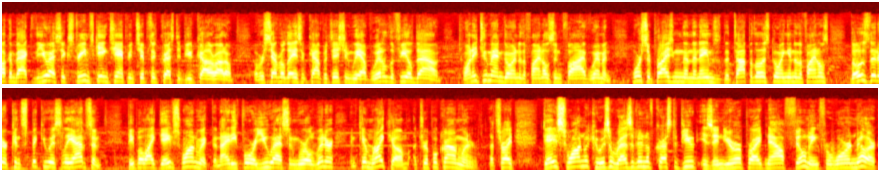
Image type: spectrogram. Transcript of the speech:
Welcome back to the U.S. Extreme Skiing Championships at Crested Butte, Colorado. Over several days of competition, we have whittled the field down. 22 men going to the finals and five women. More surprising than the names at the top of the list going into the finals, those that are conspicuously absent. People like Dave Swanwick, the 94 U.S. and world winner, and Kim Reichhelm, a Triple Crown winner. That's right. Dave Swanwick, who is a resident of Crested Butte, is in Europe right now filming for Warren Miller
